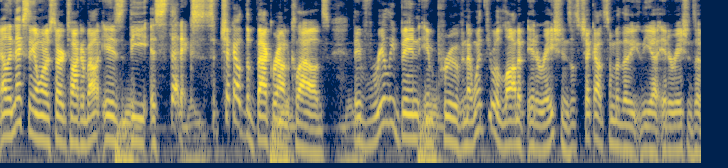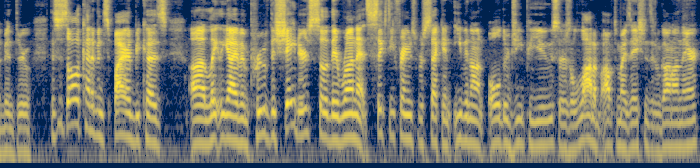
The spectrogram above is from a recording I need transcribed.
Now the next thing I want to start talking about is the aesthetics. So check out the background clouds. They've really been improved and I went through a lot of iterations. Let's check out some of the, the uh, iterations I've been through. This is all kind of inspired because uh, lately I've improved the shaders so that they run at 60 frames per second even on older GPUs. So there's a lot of optimizations that have gone on there.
